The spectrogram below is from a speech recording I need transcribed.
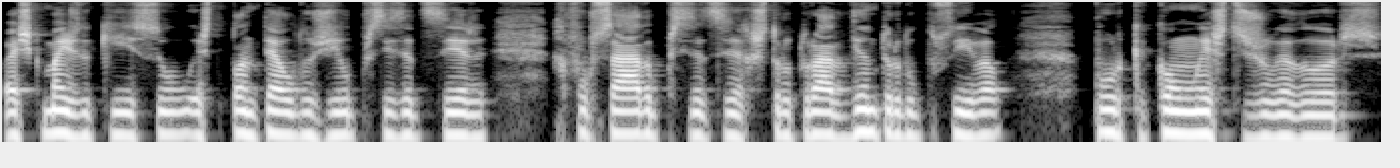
eu acho que mais do que isso, este plantel do Gil precisa de ser reforçado, precisa de ser reestruturado dentro do possível, porque com estes jogadores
